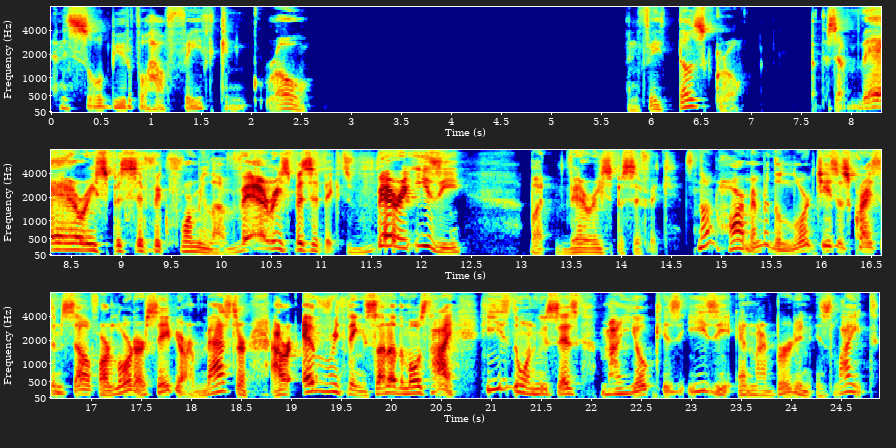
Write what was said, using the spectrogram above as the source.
and it's so beautiful how faith can grow, and faith does grow. But there's a very specific formula, very specific. It's very easy, but very specific. It's not hard. Remember the Lord Jesus Christ Himself, our Lord, our Savior, our Master, our everything, Son of the Most High. He's the one who says, My yoke is easy and my burden is light.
